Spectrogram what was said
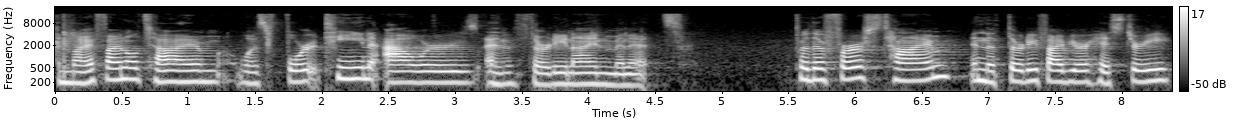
And my final time was 14 hours and 39 minutes. For the first time in the 35 year history,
